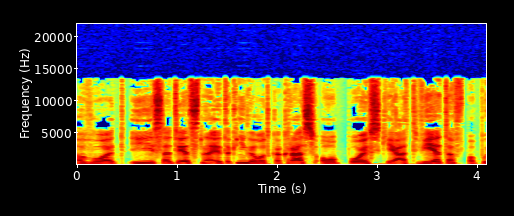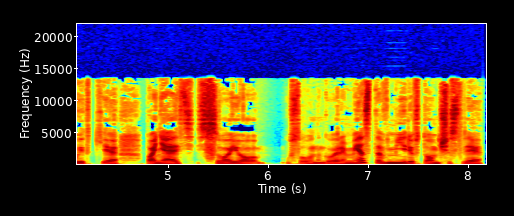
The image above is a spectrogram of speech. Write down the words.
Вот. И, соответственно, эта книга вот как раз о поиске ответов, попытке понять свое условно говоря, место в мире в том числе.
